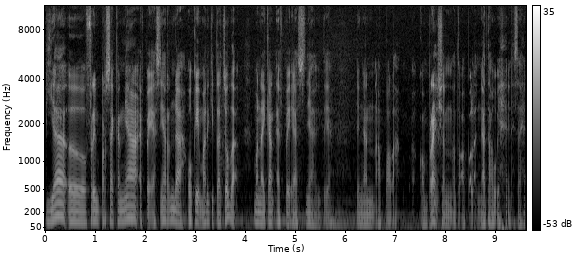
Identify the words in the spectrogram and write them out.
dia uh, frame per secondnya FPS-nya rendah. Oke, mari kita coba menaikkan FPS-nya gitu ya dengan apalah compression atau apalah nggak tahu ya saya.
